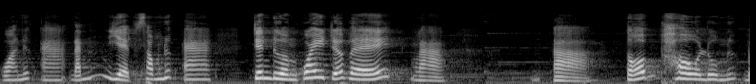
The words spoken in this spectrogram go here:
qua nước A đánh dẹp xong nước A. Trên đường quay trở về là à, tóm thâu luôn nước B.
